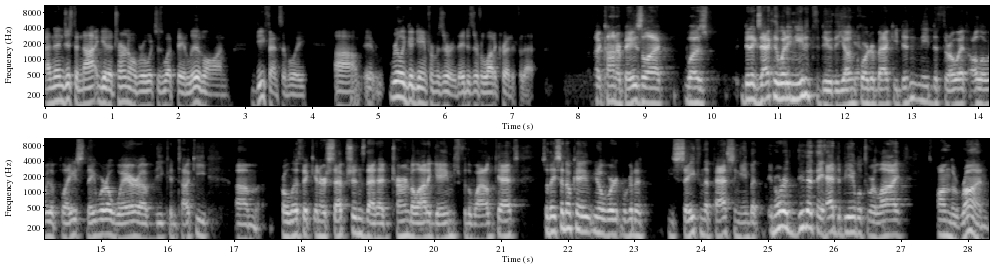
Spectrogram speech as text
and then just to not get a turnover, which is what they live on defensively um, it, really good game for Missouri. They deserve a lot of credit for that. I thought Connor Bazelak was did exactly what he needed to do. The young yeah. quarterback, he didn't need to throw it all over the place. They were aware of the Kentucky um, prolific interceptions that had turned a lot of games for the Wildcats. So they said, okay, you know, we're, we're going to be safe in the passing game. But in order to do that, they had to be able to rely on the run.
